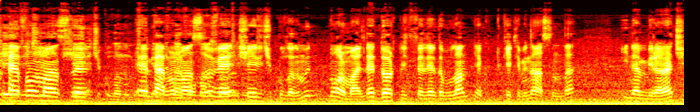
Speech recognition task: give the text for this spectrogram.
şehir içi- performanslı şehir içi kullanım. en performanslı performans ve olarak- şehir içi kullanımı normalde 4 litreleri de bulan yakıt tüketimini aslında inen bir araç.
